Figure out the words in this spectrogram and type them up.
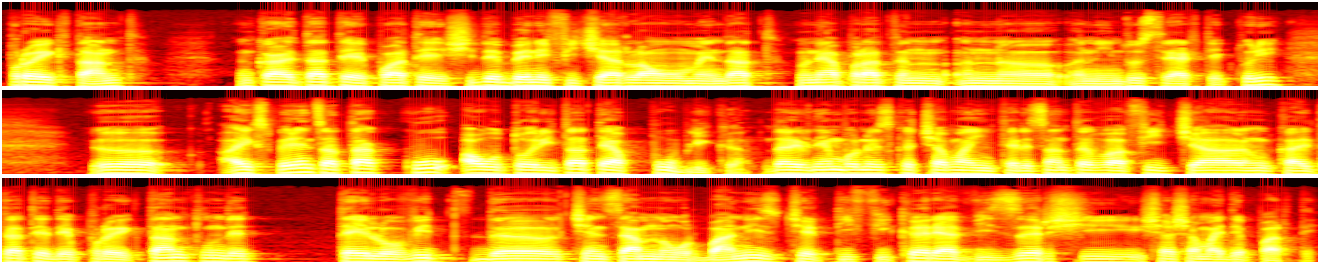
proiectant, în calitate poate și de beneficiar la un moment dat, nu neapărat în, în, uh, în industria arhitecturii, experiența ta cu autoritatea publică. Dar evident bănuiesc că cea mai interesantă va fi cea în calitate de proiectant, unde te-ai lovit de ce înseamnă urbanism, certificări, avizări și, și așa mai departe.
